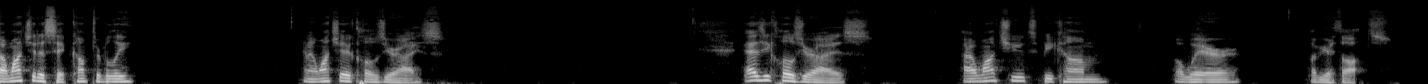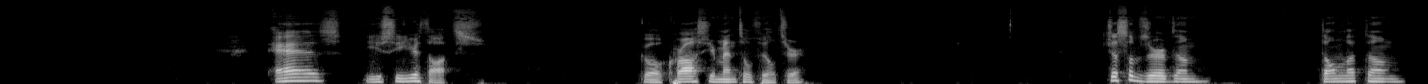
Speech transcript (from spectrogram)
I want you to sit comfortably and I want you to close your eyes. As you close your eyes, I want you to become aware of your thoughts. As you see your thoughts go across your mental filter, just observe them. Don't let them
